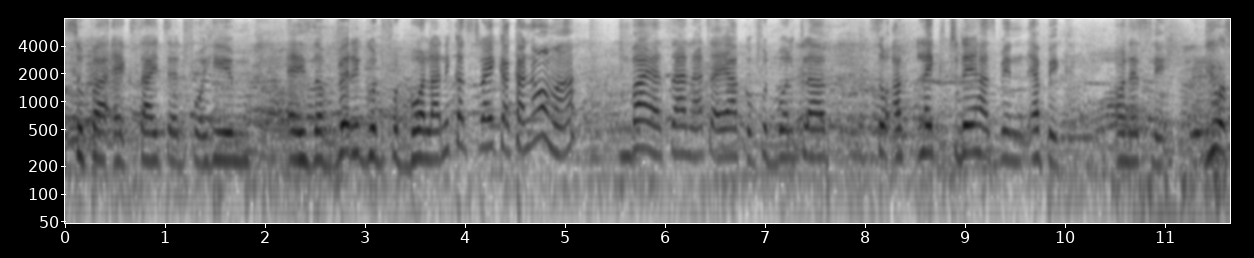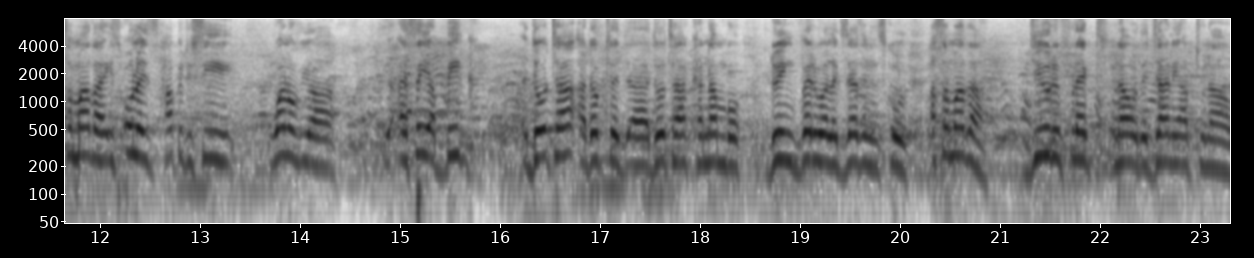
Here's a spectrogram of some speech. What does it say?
super excited for him. Uh, he's a very good footballer. Nika striker kanoma mbaya sana hata yako football club. So like today has been epic, honestly. You as a mother is always happy to see one of your, I say a big daughter, adopted uh, daughter, Kanambo, doing very well, excelling in school. As a mother, do you reflect now the journey up to now?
